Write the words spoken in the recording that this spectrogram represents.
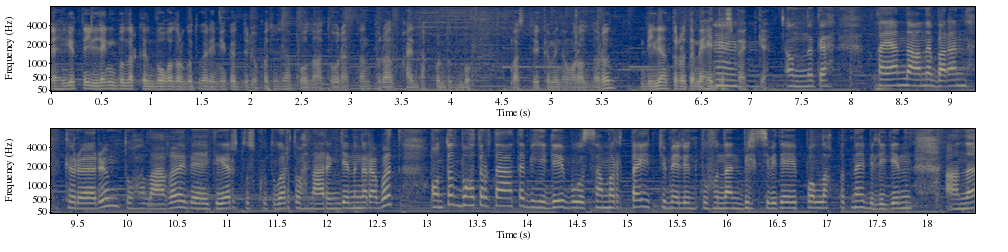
эхгет иллең булар кыт боголор гутугар эме көдүрү котуза була тураттан туран кайда курдук бу бастыгы көмөнүн оролдорун билен турата мехедеспекке. Оннука қаяндағыны баран көрөрүң тухалағы бәйтігер тұскутугар туханарың денің арабыт. Онтон бұғатыртағыта бігі бұл самыртай түмелін тухынан білсібеде боллақпытына білеген аны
